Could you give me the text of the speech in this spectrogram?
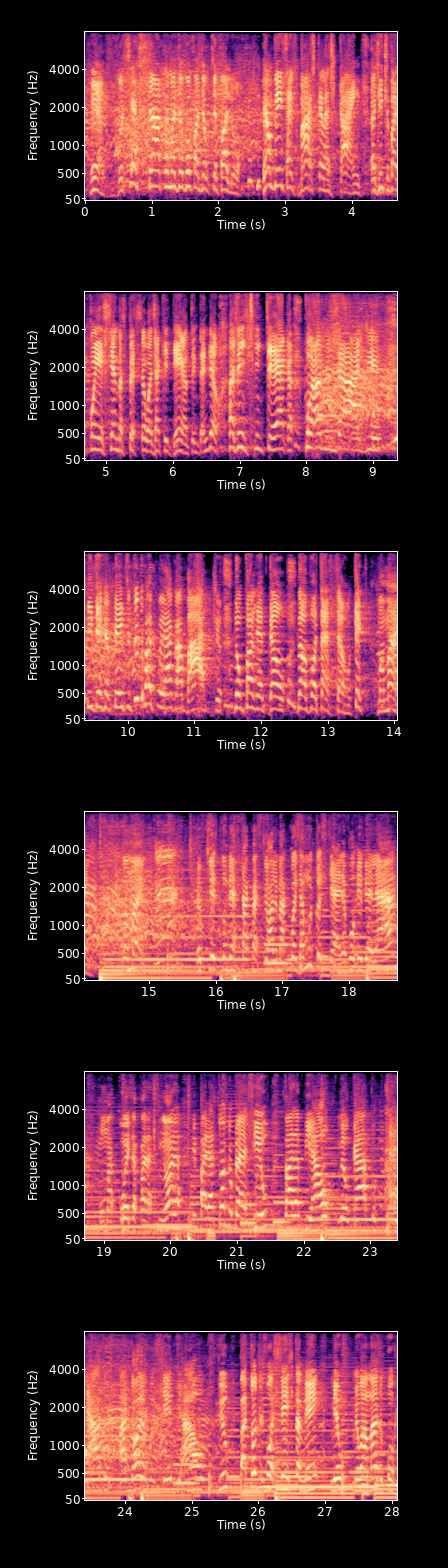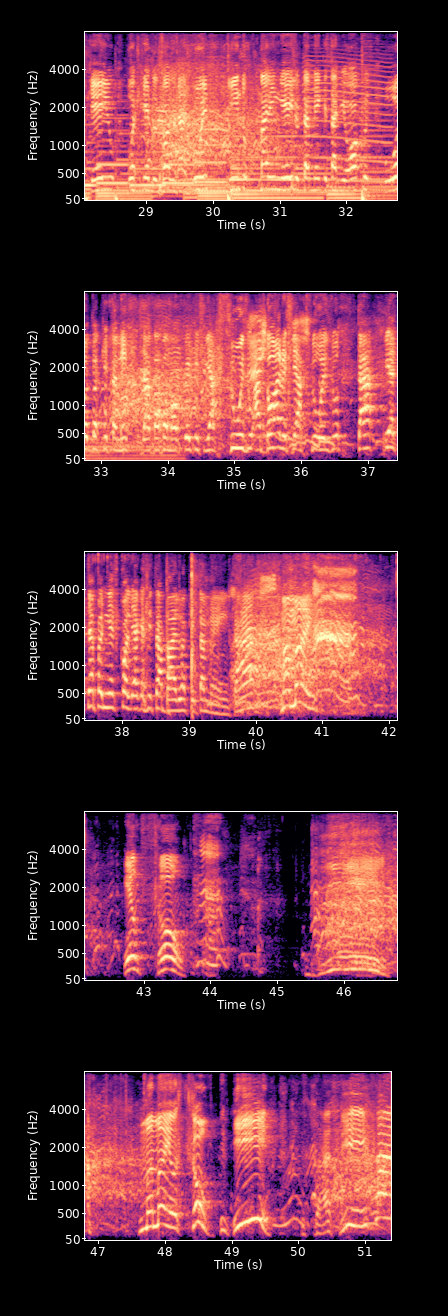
você é chata, mas eu vou fazer o que você falou. Realmente as máscaras caem, a gente vai conhecendo as pessoas aqui dentro, entendeu? A gente se entrega por amizade e de repente tudo vai por água abaixo, num paredão, numa votação. Mamãe, mamãe, eu preciso conversar com a senhora uma coisa muito séria. Eu vou revelar uma coisa para a senhora e para todo o Brasil, para Bial, meu gato salado. Adoro você, Bial, viu? Para todos vocês também, meu, meu amado porqueiro, você dos olhos azuis, lindo, marinheiro também que tá de óculos, o outro aqui também da barba mal feita, esse ar sujo, adoro esse ar sujo, tá? E até para minhas colegas de trabalho aqui também, tá? Mamãe! Eu sou Ih! Mamãe, eu sou. Ih! Viva!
